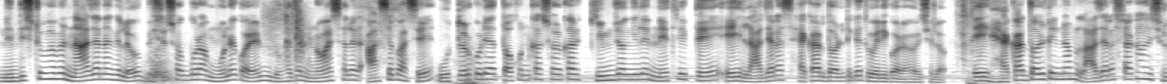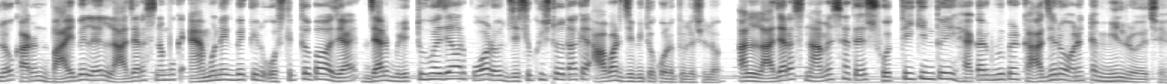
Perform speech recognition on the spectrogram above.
নির্দিষ্টভাবে না জানা গেলেও বিশেষজ্ঞরা মনে করেন দু হাজার নয় সালের আশেপাশে উত্তর কোরিয়ার তখনকার সরকার কিম জং ইলের নেতৃত্বে এই লাজারাস হ্যাকার দলটিকে তৈরি করা হয়েছিল। এই হ্যাকার দলটির নাম লাজারাস রাখা হয়েছিল কারণ বাইবেলে লাজারাস নামক এমন এক ব্যক্তির অস্তিত্ব পাওয়া যায় যার মৃত্যু হয়ে যাওয়ার পরও যীশুখ্রিস্ট তাকে আবার জীবিত করে তুলেছিল। আর লাজারাস নামের সাথে সত্যিই কিন্তু এই হ্যাকার গ্রুপের কাজেরও অনেকটা মিল রয়েছে।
